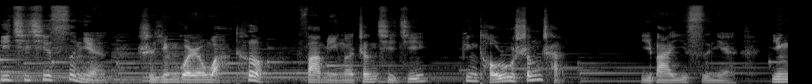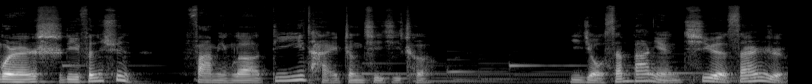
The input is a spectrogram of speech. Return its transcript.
1774年，是英国人瓦特发明了蒸汽机，并投入生产。一八一四年，英国人史蒂芬逊发明了第一台蒸汽机车。一九三八年七月三日，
